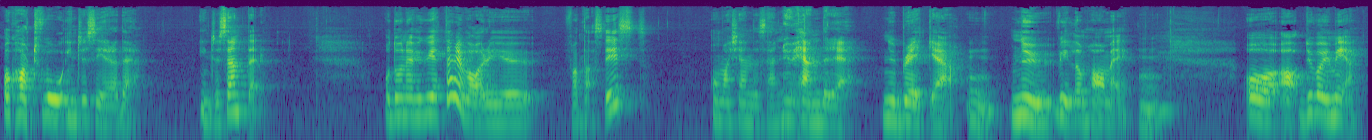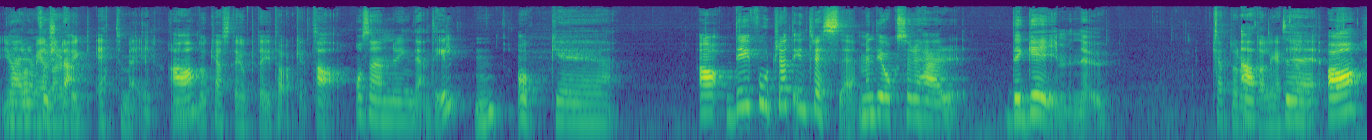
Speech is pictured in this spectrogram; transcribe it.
och har två intresserade intressenter. Och då när jag fick veta det var det ju fantastiskt. Och man kände så här, nu händer det. Nu breakar jag. Mm. Nu vill de ha mig. Och ja, du var ju med Jag när var med första. när du fick ett mejl. Ja. Då kastade jag upp dig i taket. Ja, och sen ringde en till. Mm. Och eh, ja, det är fortsatt intresse, men det är också det här the game nu. Katt och råtta-leken. eh, ja,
